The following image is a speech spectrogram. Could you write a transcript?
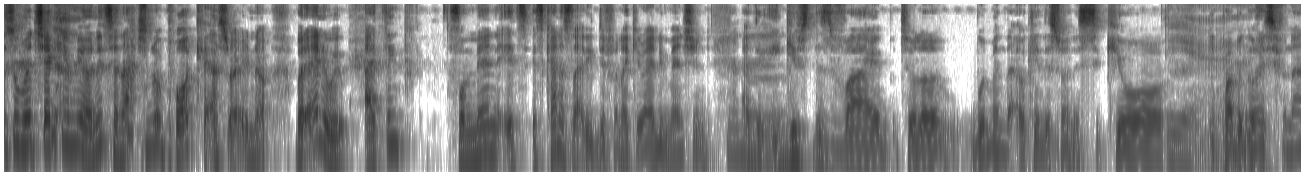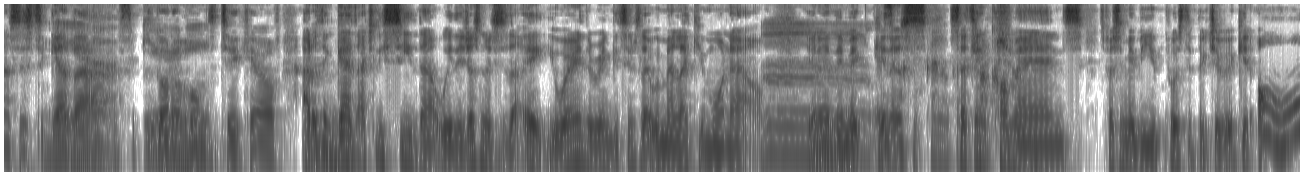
so we're checking me on international podcast right now. But anyway, I think for men it's it's kind of slightly different, like you already mentioned. I think Mm-hmm. it gives this vibe to a lot of women that okay, this one is secure. He probably got his finances together. Yeah, He's got a home to take care of. I don't think guys actually see that way. They just notice that hey, you're wearing the ring. It seems like women like you more now. you know, they make Mm, you it's a know kind of certain attraction. comments. Especially maybe you post a picture of your kid. Oh,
